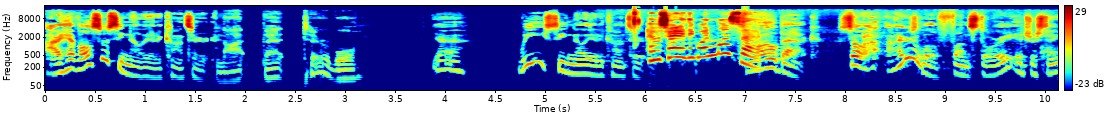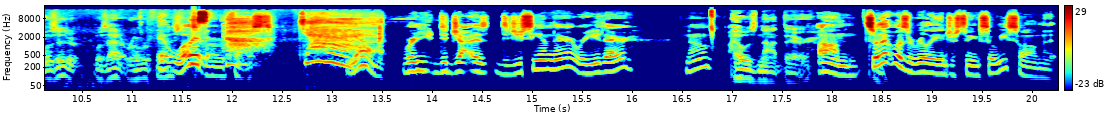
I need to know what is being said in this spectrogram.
I have also seen Nelly at a concert. Not that terrible. Yeah, we see Nelly at a concert. I was trying to think when was that? Throwback. So here's a little fun story. Interesting. Oh, was it? Was that at Roverfest? It was, Was- at Roverfest. Yeah. yeah. Were you? Did you? Did you see him there? Were you there? No. I was not there. Um. So that was a really interesting. So we saw him at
